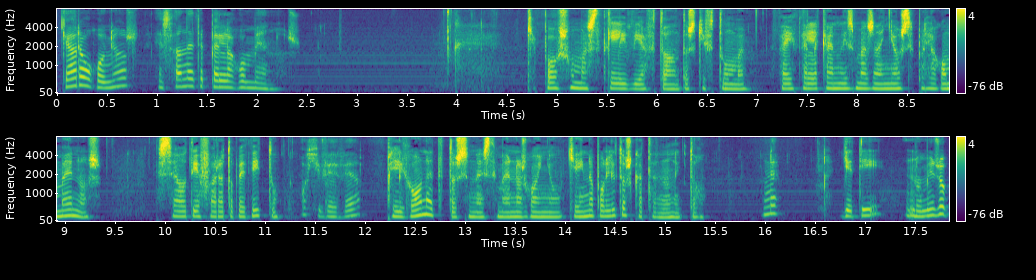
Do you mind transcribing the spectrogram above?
και άρα ο γονιός αισθάνεται πελαγωμένος. Και πόσο μας θλίβει αυτό να το σκεφτούμε. Θα ήθελε κανείς μας να νιώσει πελαγωμένος σε ό,τι αφορά το παιδί του; Όχι βέβαια. Πληγώνεται το συναισθημα ενός γονιού και είναι απολύτως κατανοητό. Ναι, γιατί νομίζω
